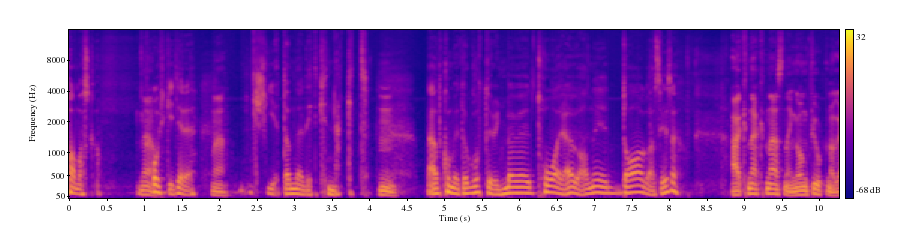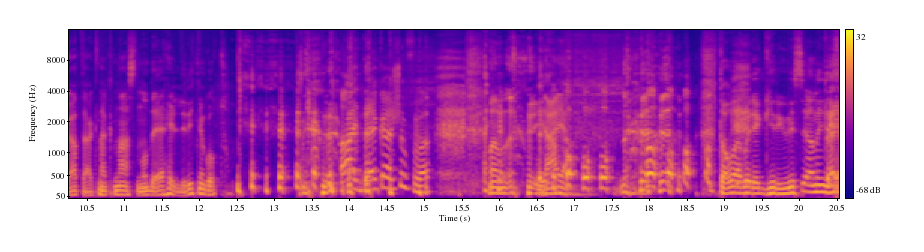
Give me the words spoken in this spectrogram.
ta maska. Ja. Orker ikke det. Ja. Skit om det er litt knekt. Jeg hadde kommet til å gått rundt med tårer i øynene i dagevis. jeg. Jeg knekte nesen en gang 14 dager etter jeg knekte nesen, og det er heller ikke noe godt. Nei, det kan jeg se for meg. Men ja, ja. Da var jeg bare grus igjen inni der.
